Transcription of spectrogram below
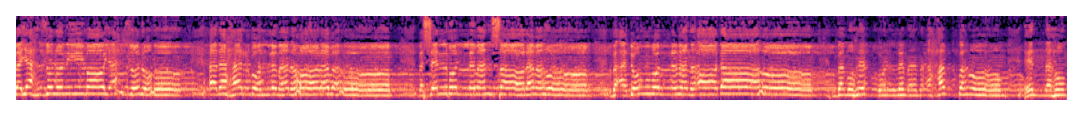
و یحزننی ما یحزنهم انا حرب لمن حاربهم و سلم لمن سالمهم و عدو لمن آداهم و محب لمن احبهم. انهم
